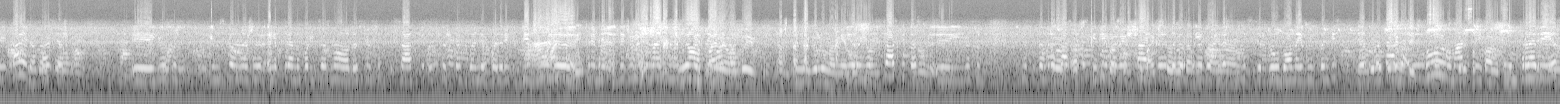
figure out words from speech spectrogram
reikalinio, kas ieško? Jūsų, jums iš elektrėnų policijos nuovados, jūsų sąskaitos kažkas bandė padaryti didžiulį, krimi, didžiulį finansinį Jo, nusikaltimą. labai, aš tai negaliu namie. Ir jūsų sąskaitos, e, jūsų, jūsų bendra Nu, sąskaita aš kaip yra išaiškinta, dabar ten jeigu atsiversit ir raudona, jeigu jūs bandysit uždėti Negaliu kortelę, palikti daiktų, automatiškai turiu pastoviai. jum praris.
